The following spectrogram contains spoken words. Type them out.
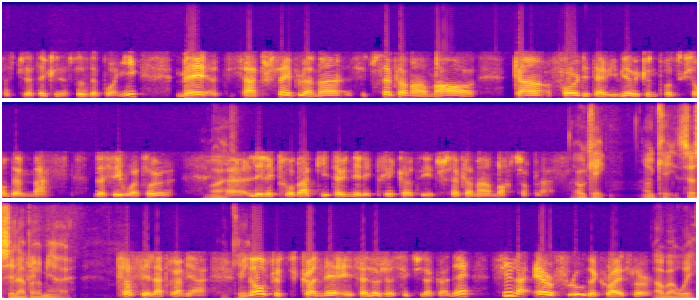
Ça se pilotait avec une espèce de poignée, mais ça a tout simplement, c'est tout simplement mort quand Ford est arrivé avec une production de masse de ses voitures. ouais. Euh, L'électrobat, qui était une électrique, été tout simplement morte sur place. OK. OK. Ça, c'est la première. Ça, c'est la première. Une autre que tu connais, et celle-là, je sais que tu la connais, c'est la Airflow de Chrysler. Ah, ben oui.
